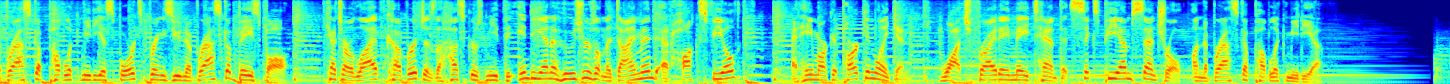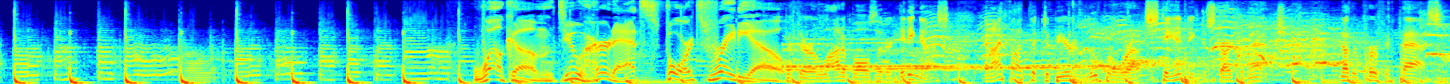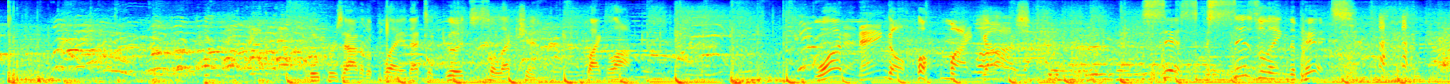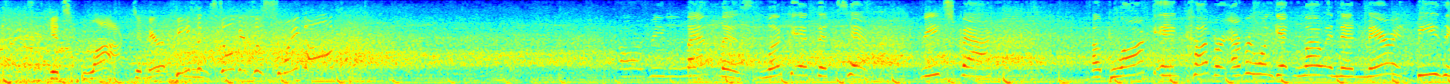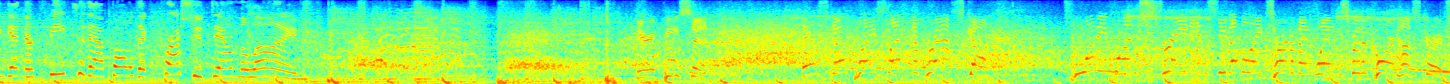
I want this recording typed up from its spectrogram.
Nebraska Public Media Sports brings you Nebraska Baseball. Catch our live coverage as the Huskers meet the Indiana Hoosiers on the Diamond at Hawks Field at Haymarket Park in Lincoln. Watch Friday, May 10th at 6 p.m. Central on Nebraska Public Media. Welcome to Hurrdat Sports Radio. But there are a lot of balls that are hitting us, and I thought that DeBeer and Looper were outstanding to start the match. Another perfect pass. Looper's out of the play. That's a good selection by Glock. What an angle! Oh my gosh! Sisk sizzling the pits. Gets blocked, and Merritt Beason still gets a swing off. relentless. Look at the tip. Reach back. A block and cover. Everyone getting low. And then Merritt Beason getting her feet to that ball to crush it down the line. Merritt Beason. There's no place like Nebraska. 21 straight NCAA tournament wins for the Cornhuskers.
